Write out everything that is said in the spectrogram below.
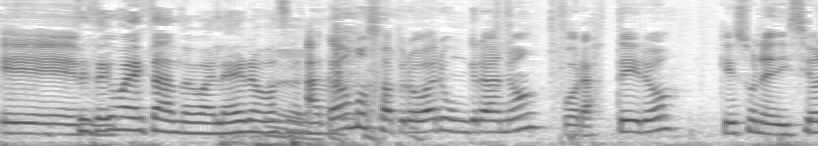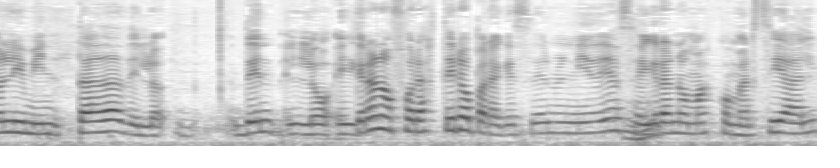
Eh, Te estoy molestando, igual, ¿eh? No pasa nada. Acá vamos a probar un grano forastero, que es una edición limitada de, lo, de- lo- el grano forastero, para que se den una idea, es el grano más comercial,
